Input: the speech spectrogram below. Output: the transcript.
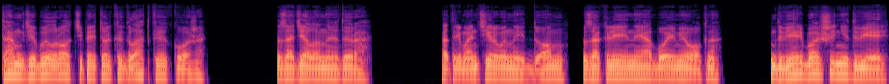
Там, где был рот, теперь только гладкая кожа, заделанная дыра, отремонтированный дом, заклеенные обоями окна. Дверь больше не дверь.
